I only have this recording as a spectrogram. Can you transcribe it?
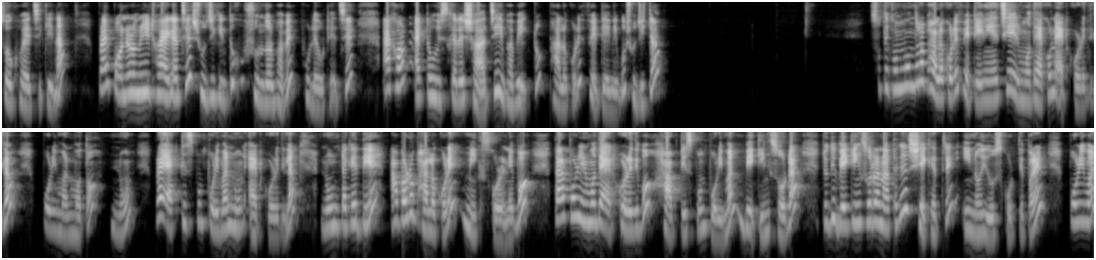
সোক হয়েছে কিনা। প্রায় পনেরো মিনিট হয়ে গেছে, সুজি কিন্তু খুব সুন্দরভাবে ফুলে উঠেছে। এখন একটা হুইস্কারের সাহায্যে এইভাবে একটু ভালো করে ফেটিয়ে নিব সুজিটা। সো দেখুন বন্ধুরা, ভালো করে ফেটিয়ে নিয়েছি। এর মধ্যে এখন অ্যাড করে দিলাম পরিমাণ মতো নুন। প্রায় এক স্পুন পরিমাণ নুন অ্যাড করে দিলাম। নুনটাকে দিয়ে আবারও ভালো করে মিক্স করে নেব। তারপর এর মধ্যে অ্যাড করে দিব হাফ টিস্পুন পরিমাণ বেকিং সোডা যদি বেকিং সোডা না থাকে, সেক্ষেত্রে ইনো ইউজ করতে পারেন। পরিমাণ,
